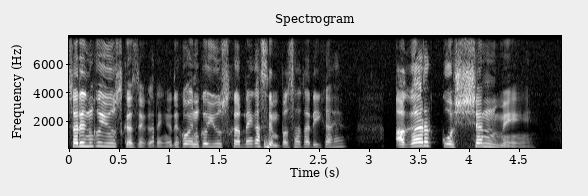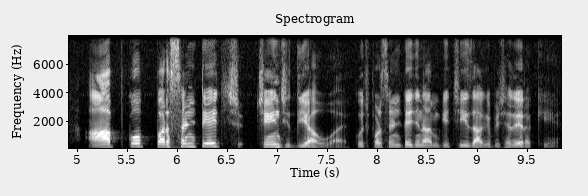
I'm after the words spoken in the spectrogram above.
सर इनको यूज़ कैसे करेंगे? देखो, इनको यूज़ करने का सिंपल सा तरीका है। अगर क्वेश्चन में आपको परसेंटेज चेंज दिया हुआ है, कुछ परसेंटेज नाम की चीज़ आगे पीछे दे रखी है,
